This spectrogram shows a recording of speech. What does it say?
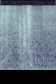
Yeah.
